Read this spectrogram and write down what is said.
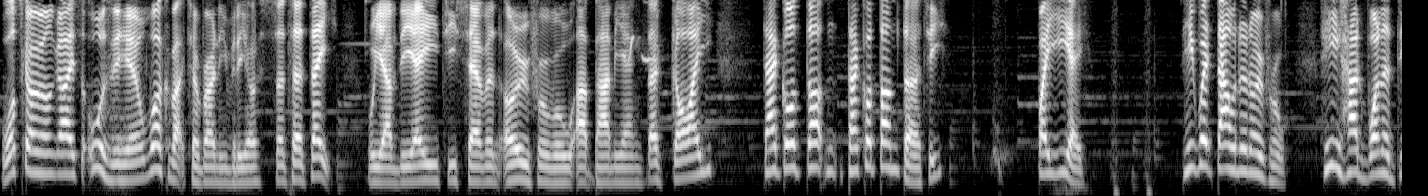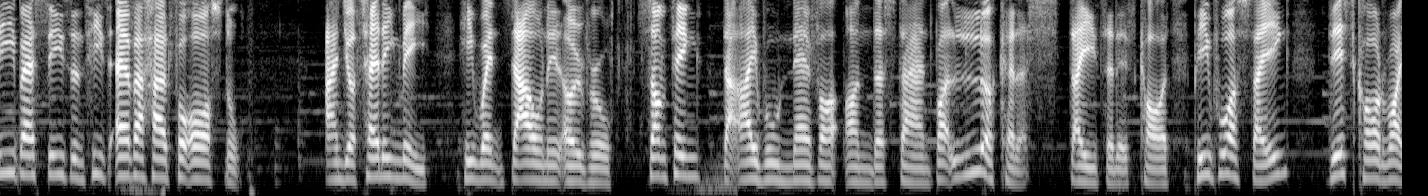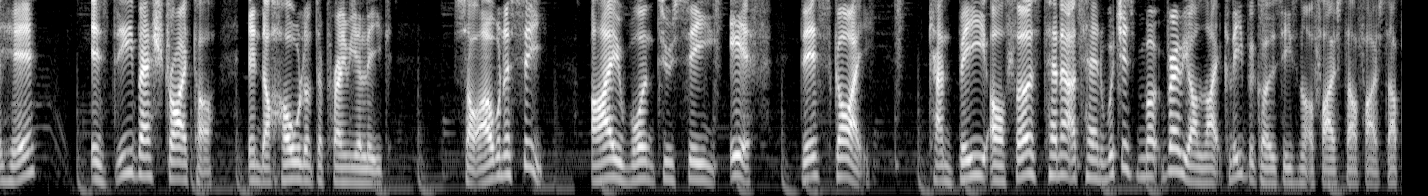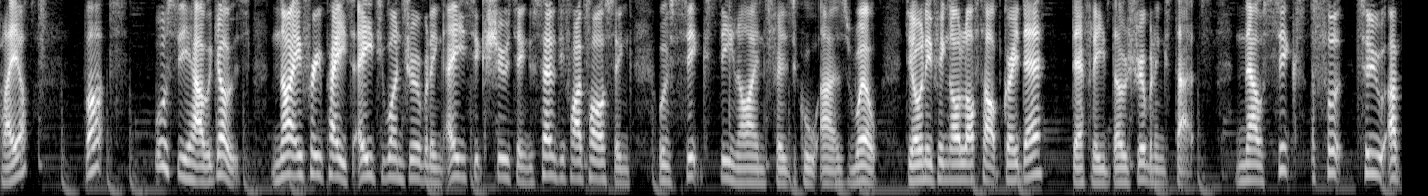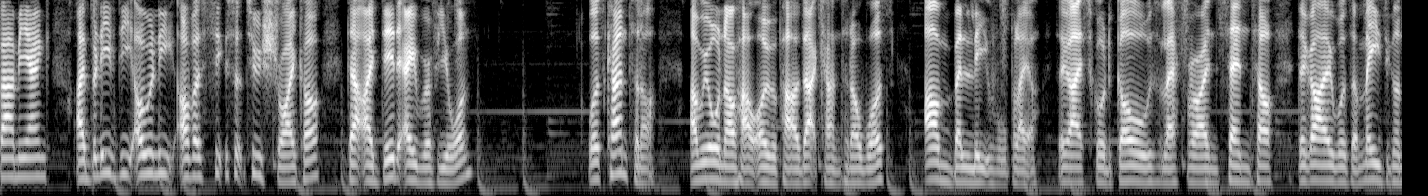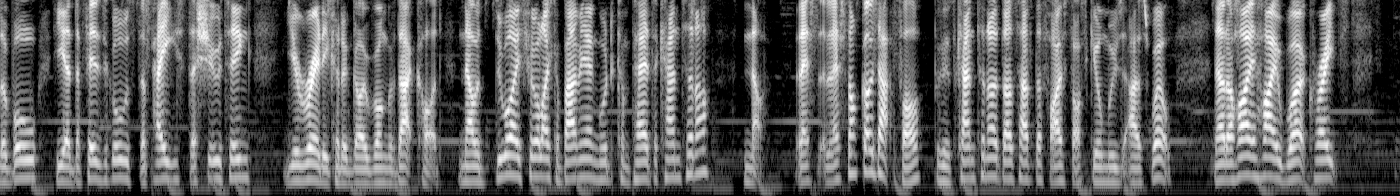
What's going on guys, Auzio here and welcome back to a brand new video. So today, we have the 87 overall at Aubameyang. The guy that got done, that got done dirty by EA. He went down in overall. He had one of the best seasons he's ever had for Arsenal. And you're telling me he went down in overall. Something that I will never understand. But look at the state of this card. People are saying this card right here is the best striker in the whole of the Premier League. So I want to see. I want to see if this guy can be our first 10 out of 10, which is very unlikely because he's not a 5-star, 5-star player. But we'll see how it goes. 93 pace, 81 dribbling, 86 shooting, 75 passing with 69 physical as well. The only thing I'll love to upgrade there definitely those dribbling stats. Now, six foot two Aubameyang. I believe the only other six foot two striker that I did a review on was Cantona, and we all know how overpowered that Cantona was. Unbelievable player. The guy scored goals left, right, and centre. The guy was amazing on the ball. He had the physicals, the pace, the shooting. You really couldn't go wrong with that card. Now, do I feel like Aubameyang would compare to Cantona? No. Let's let's not go that far because Cantona does have the five star skill moves as well. Now, the high, high work rates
